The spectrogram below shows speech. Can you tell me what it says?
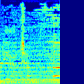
Audio Jungle.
